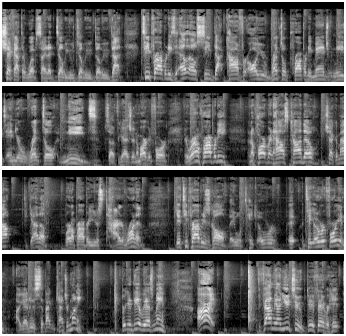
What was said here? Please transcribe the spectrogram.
Check out their website at www.tpropertiesllc.com for all your rental property management needs and your rental needs. So, if you guys are in the market for a rental property, an apartment, house, condo, check them out. If you got a rental property you're just tired of running, give T Properties a call. They will take over it, take over it for you, and all you gotta do is sit back and count your money. Pretty good deal, if you ask me. All right, if you found me on YouTube, do a favor, hit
